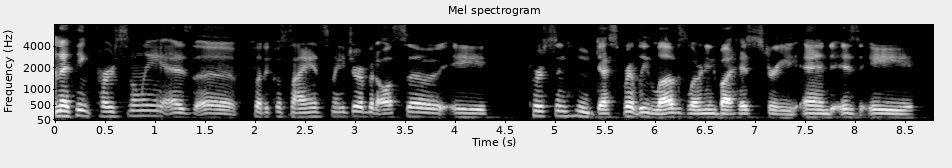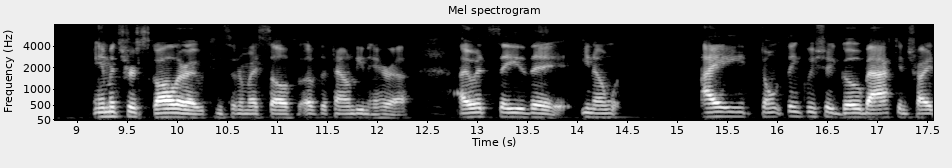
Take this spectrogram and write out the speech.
and I think personally, as a political science major, but also a person who desperately loves learning about history and is a amateur scholar, I would consider myself of the founding era. I would say that you know, I don't think we should go back and try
